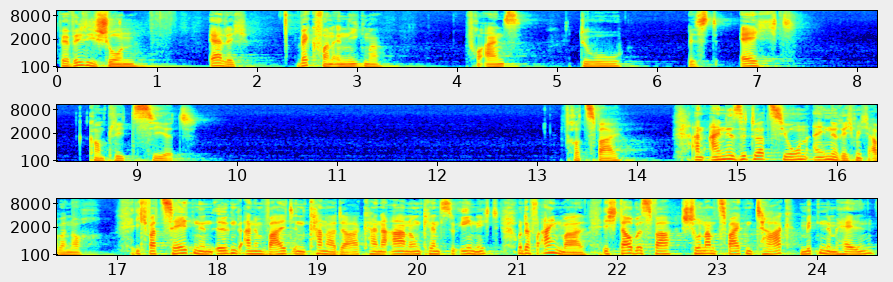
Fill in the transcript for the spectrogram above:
Wer will die schon? Ehrlich, weg von Enigma. Frau 1, du bist echt kompliziert. Frau 2, an eine Situation erinnere ich mich aber noch. Ich war zelten in irgendeinem Wald in Kanada, keine Ahnung, kennst du eh nicht. Und auf einmal, ich glaube, es war schon am zweiten Tag, mitten im Hellen,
